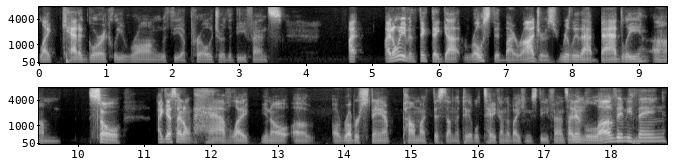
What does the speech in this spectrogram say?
like categorically wrong with the approach or the defense. I I don't even think they got roasted by Rodgers really that badly. Um, so I guess I don't have like you know a a rubber stamp pound my fist on the table take on the Vikings defense. I didn't love anything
